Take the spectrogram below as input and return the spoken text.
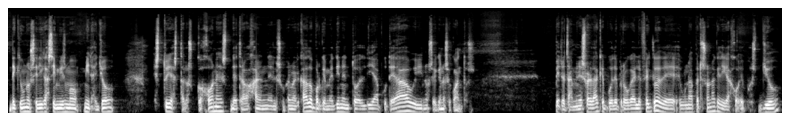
de que uno se diga a sí mismo, mira, yo estoy hasta los cojones de trabajar en el supermercado porque me tienen todo el día puteado y no sé qué, no sé cuántos. Pero también es verdad que puede provocar el efecto de una persona que diga, joder, pues yo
